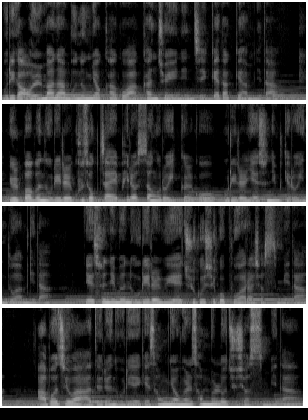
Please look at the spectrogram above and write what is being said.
우리가 얼마나 무능력하고 악한 죄인인지 깨닫게 합니다. 율법은 우리를 구속자의 필요성으로 이끌고 우리를 예수님께로 인도합니다. 예수님은 우리를 위해 죽으시고 부활하셨습니다. 아버지와 아들은 우리에게 성령을 선물로 주셨습니다.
